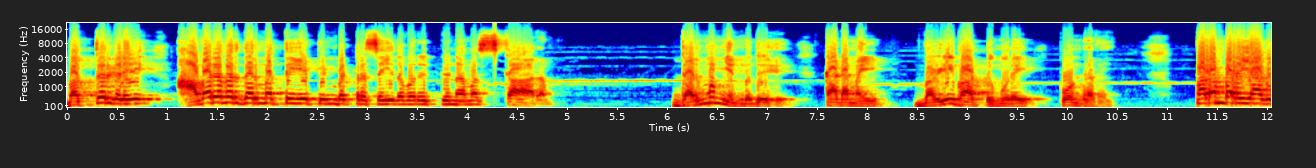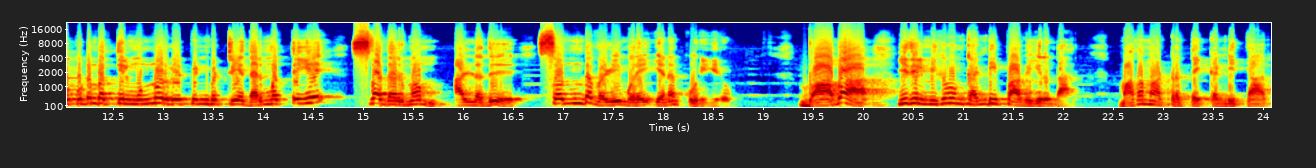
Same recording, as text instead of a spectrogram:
பக்தர்களை அவரவர் தர்மத்தையே பின்பற்ற செய்தவருக்கு நமஸ்காரம். தர்மம் என்பது கடமை வழிபாட்டு முறை போன்றவை. பரம்பரையாக குடும்பத்தில் முன்னோர்கள் பின்பற்றிய தர்மத்தையே ஸ்வதர்மம் அல்லது சொந்த வழிமுறை என கூறுகிறோம். பாபா இதில் மிகவும் கண்டிப்பாக இருந்தார். மதமாற்றத்தை கண்டித்தார்.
